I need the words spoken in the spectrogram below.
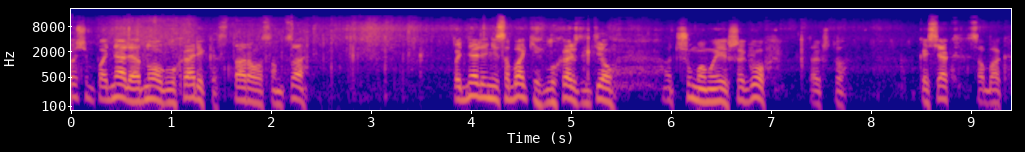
общем, подняли одного глухарика, старого самца. Подняли не собаки, глухарь взлетел от шума моих шагов. Так что косяк собак.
